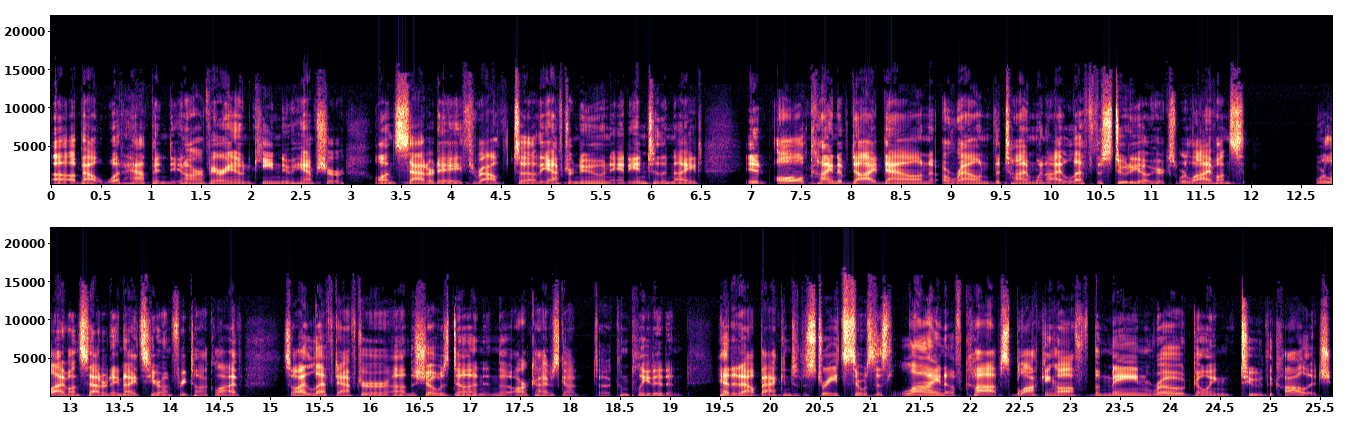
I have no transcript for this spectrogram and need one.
uh, about what happened in our very own Keene, New Hampshire on Saturday throughout uh, the afternoon and into the night. It all kind of died down around the time when I left the studio here because we're live on we're live on Saturday nights here on Free Talk Live. So I left after uh, the show was done and the archives got uh, completed and headed out back into the streets. There was this line of cops blocking off the main road going to the college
